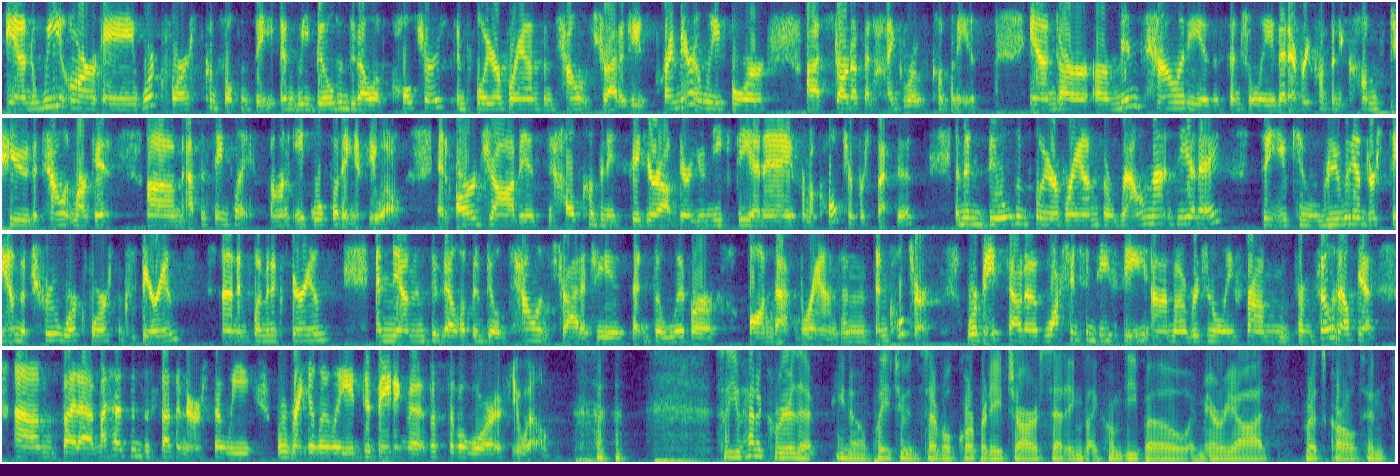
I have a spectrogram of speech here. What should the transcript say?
And we are a workforce consultancy, and we build and develop cultures, employer brands, and talent strategies primarily for uh, startup and high growth companies. And our, our mentality is essentially that every company comes to the talent market um, at the same place, on equal footing, if you will. And our job is to help companies figure out their unique DNA from a culture perspective and then build employer brands around that DNA so you can really understand the true workforce experience and employment experience and then develop and build talent strategies that deliver on that brand and, and culture. We're based out of Washington, D.C. I'm originally from, from Philadelphia, um, but uh, my husband's a Southerner, so we, we're regularly debating the, the Civil War, if you will. so you had a career that, you know, placed you in several corporate HR settings like Home Depot and Marriott, Ritz-Carlton.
